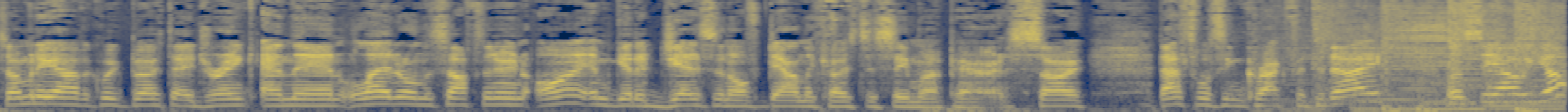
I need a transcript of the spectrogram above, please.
So I'm going to go have a quick birthday drink, and then later on this afternoon, I am going to jettison off down the coast to see my parents. So that's what's in crack for today. Let's see how we go.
